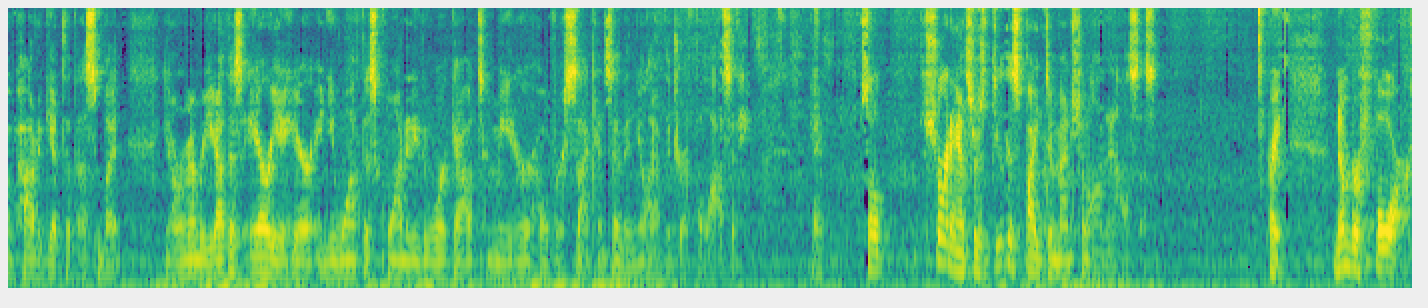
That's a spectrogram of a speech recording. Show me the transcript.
of how to get to this, but you know, remember you got this area here and you want this quantity to work out to meter over seconds and then you'll have the drift velocity. Okay, so short answer is do this by dimensional analysis. All right, number four.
